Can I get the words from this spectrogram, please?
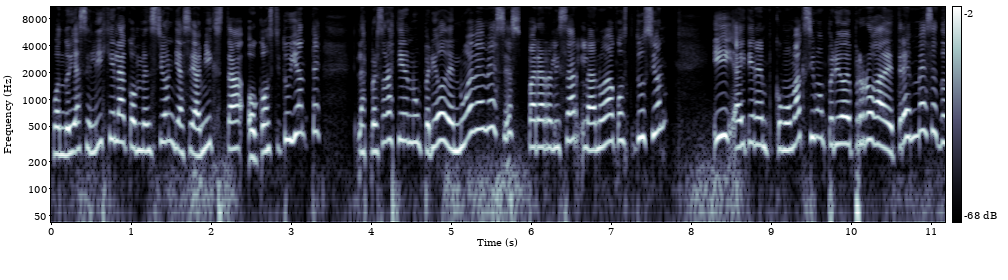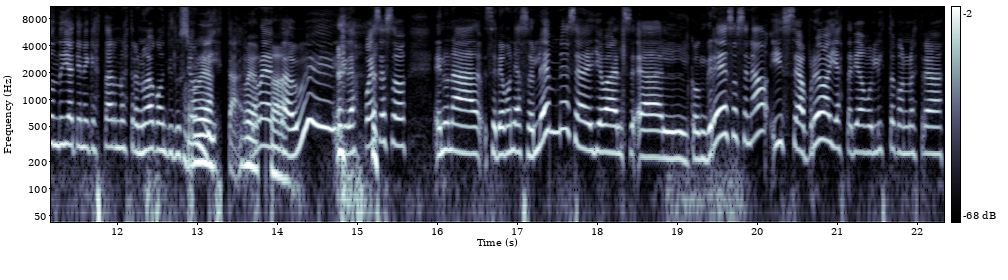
cuando ya se elige la convención, ya sea mixta o constituyente, las personas tienen un periodo de nueve meses para realizar la nueva constitución y ahí tienen como máximo un periodo de prórroga de tres meses donde ya tiene que estar nuestra nueva constitución lista. redactada. Y después eso en una ceremonia solemne se lleva al, al Congreso, Senado y se aprueba y ya estaríamos listos con nuestra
